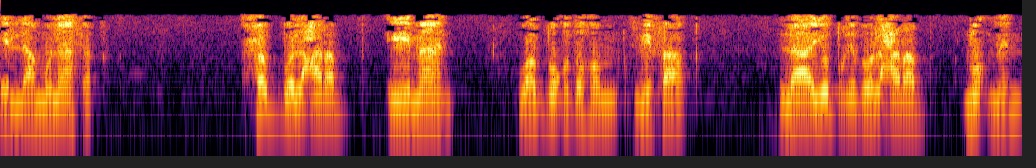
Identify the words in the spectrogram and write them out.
إلا منافق. حب العرب إيمان وبغضهم نفاق. لا يبغض العرب مؤمن.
